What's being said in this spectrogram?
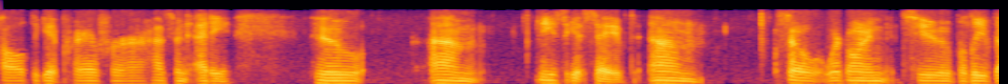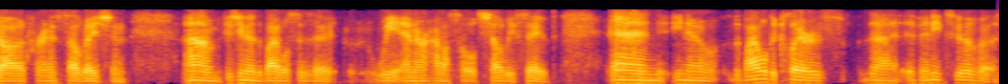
called to get prayer for her husband Eddie, who um, needs to get saved. Um, so we're going to believe God for his salvation, um, because you know the Bible says that we and our household shall be saved, and you know the Bible declares that if any two of us,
